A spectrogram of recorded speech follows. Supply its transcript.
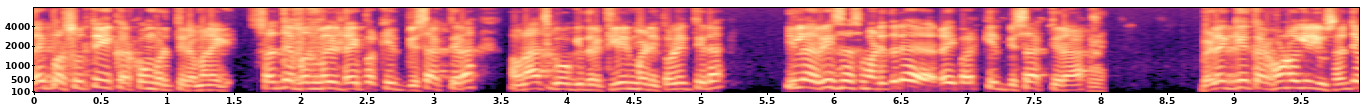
ಡೈಪರ್ ಸುತ್ತಿ ಕರ್ಕೊಂಡ್ ಬರ್ತೀರಾ ಮನೆಗೆ? ಸಂಜೆ ಬಂದ್ಮೇಲೆ ಡೈಪರ್ ಕಿತ್ ಬಿಸಾಕ್ತೀರಾ? ಅವ್ನ ಆಚೆಗೆ ಹೋಗಿದ್ರೆ ಕ್ಲೀನ್ ಮಾಡಿ ತೊಳಿತೀರಾ? ಇಲ್ಲ ರೀಸರ್ಚ್ ಮಾಡಿದ್ರೆ ಡೈಪರ್ ಕಿತ್ ಬಿಸಾಕ್ತೀರಾ? ಬೆಳಗ್ಗೆ ಕರ್ಕೊಂಡೋಗಿ ನೀವು ಸಂಜೆ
